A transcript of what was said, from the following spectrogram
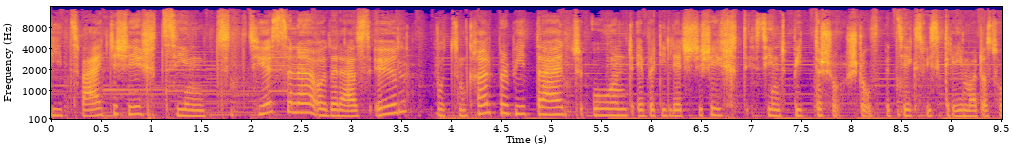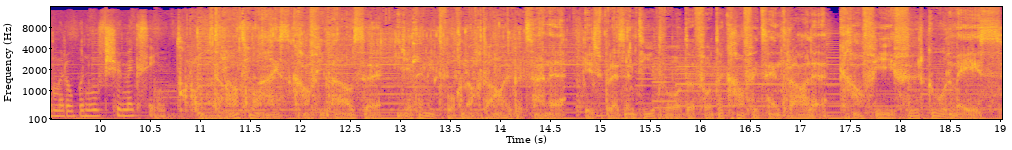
Die zweite Schicht sind die Süßen oder auch das Öl, das zum Körper beiträgt. Und eben die letzte Schicht sind Bitterstoffe bzw. Crema, das, was wir oben aufschwimmen sehen. Die Radio 1 Kaffeepause, jeden Mittwoch nach der halben Zehn, ist präsentiert worden von der Kaffeezentrale. Kaffee für Gourmets.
